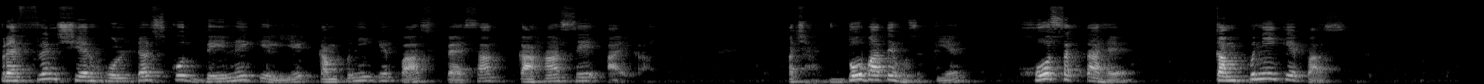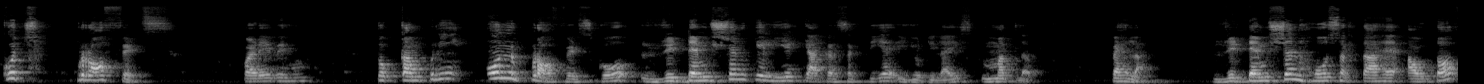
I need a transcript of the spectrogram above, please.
प्रेफरेंस शेयर होल्डर्स को देने के लिए कंपनी के पास पैसा कहाँ से आएगा? अच्छा दो बातें हो सकती है। हो सकता है कंपनी के पास कुछ प्रॉफिट्स पड़े हुए हों तो कंपनी उन प्रॉफिट्स को रिडेम्पशन के लिए क्या कर सकती है? यूटिलाइज मतलब पहला, रिडेम्पशन हो सकता है आउट ऑफ़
